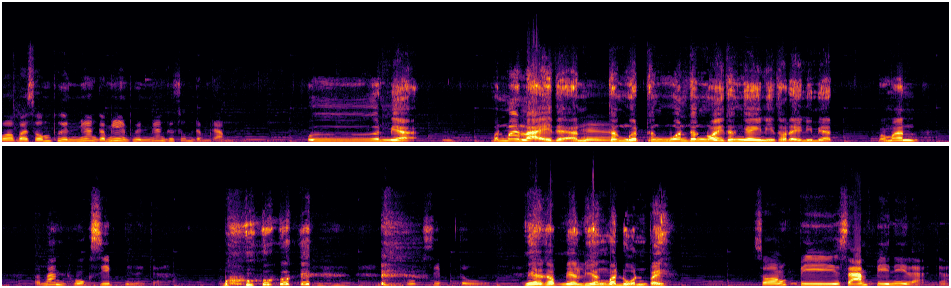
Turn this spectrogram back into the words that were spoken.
บ่อผสมพื้นเมี่ยงกะมีพื้นเมี่ยงคือส้มดำ ปื้นเมียอืมมันไม่หลายแต่อันเออ ทั้งหมดทั้งมวลทั้งน้อยทั้งใหญ่นี่เท่าใดนี่แม่ประมาณๆ ประมาณ60นี่แหละจ้ะ60ตัวแม่ครับแม่เลี้ยงมาโดนไปสองปีสามปีนี่แหละจ้ะ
